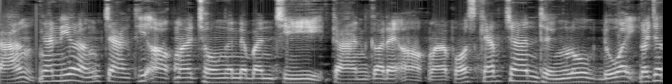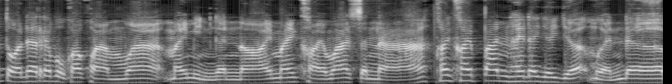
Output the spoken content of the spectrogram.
ตางค์งานนี้หลังจากที่ออกมาโชว์เงินในบัญชี กานต์ก็ได้ออกมาโพสต์แคปชั่นถึงลูกด้วย โดยเจ้าตัวได้ระบุข้อความว่าไม่หมิ่นเงินน้อย ไม่คอยวาสนา ค่อยๆ ปั้นให้ได้เยอะๆ เหมือนเดิม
